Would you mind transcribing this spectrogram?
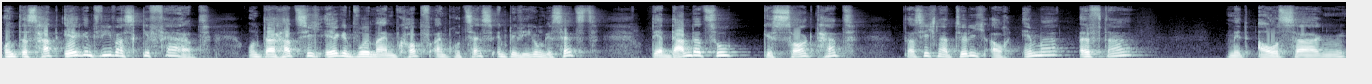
Und das hat irgendwie was gefärbt. Und da hat sich irgendwo in meinem Kopf ein Prozess in Bewegung gesetzt, der dann dazu gesorgt hat, dass ich natürlich auch immer öfter mit Aussagen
